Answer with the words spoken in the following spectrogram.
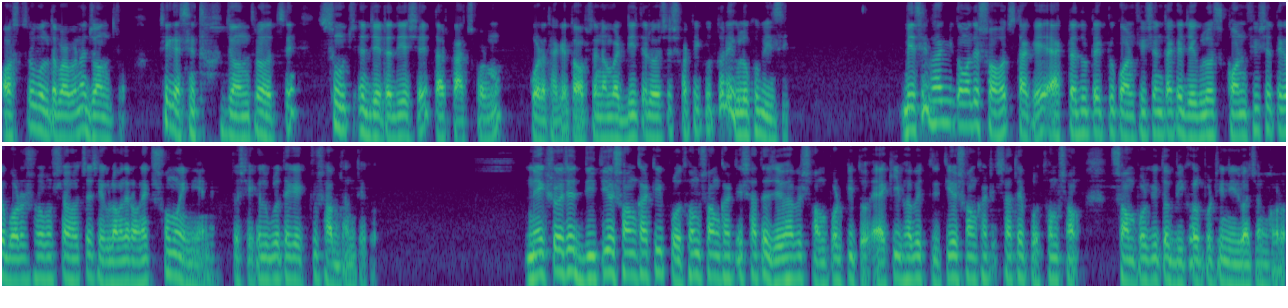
অস্ত্র বলতে পারবে না, যন্ত্র। ঠিক আছে, তো যন্ত্র হচ্ছে সূচ, যেটা দিয়ে সে তার কাজকর্ম করে থাকে। তো অপশন নাম্বার ডিতে রয়েছে সঠিক উত্তর, এগুলো খুব ইজি বেশিরভাগই তোমাদের সহজ থাকে। একটা, দুটো একটু কনফিউশন থাকে, যেগুলো কনফিউশন থেকে বড় সমস্যা হচ্ছে, সেগুলো আমাদের অনেক সময় নিয়ে নেয়। তো সেগুলো থেকে একটু সাবধান থেকো। নেক্সট রয়েছে দ্বিতীয় সংখ্যাটি, প্রথম সংখ্যাটির সাথে যেভাবে সম্পর্কিত, একইভাবে তৃতীয় সংখ্যাটির সাথে প্রথম সম- সম্পর্কিত বিকল্পটি নির্বাচন করো।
